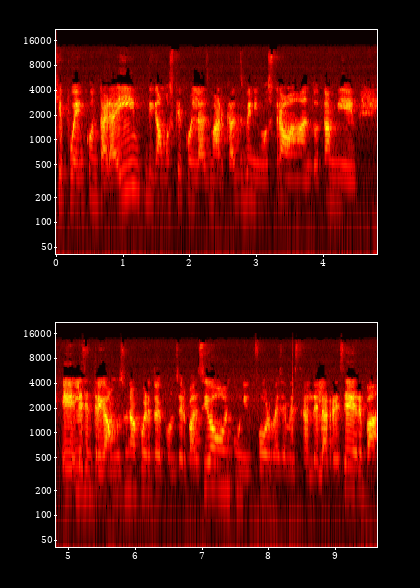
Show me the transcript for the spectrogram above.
que pueden contar ahí. Digamos que con las marcas venimos trabajando también, eh, les entregamos un acuerdo de conservación, un informe semestral de la reserva,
